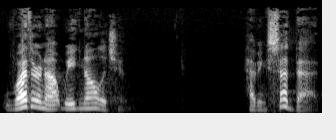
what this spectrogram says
whether or not we acknowledge him. Having said that,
